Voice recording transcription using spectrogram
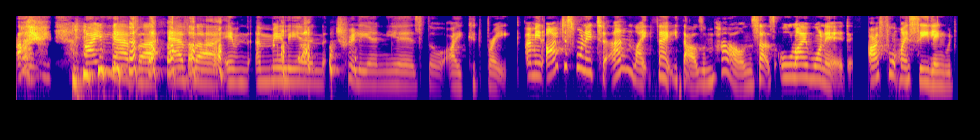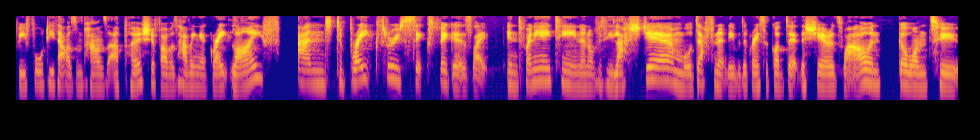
I, I never, ever in a million trillion years thought I could break. I mean, I just wanted to earn like £30,000. That's all I wanted. I thought my ceiling would be £40,000 at a push if I was having a great life and to break through six figures like in 2018 and obviously last year and we'll definitely with the grace of god do it this year as well and go on to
